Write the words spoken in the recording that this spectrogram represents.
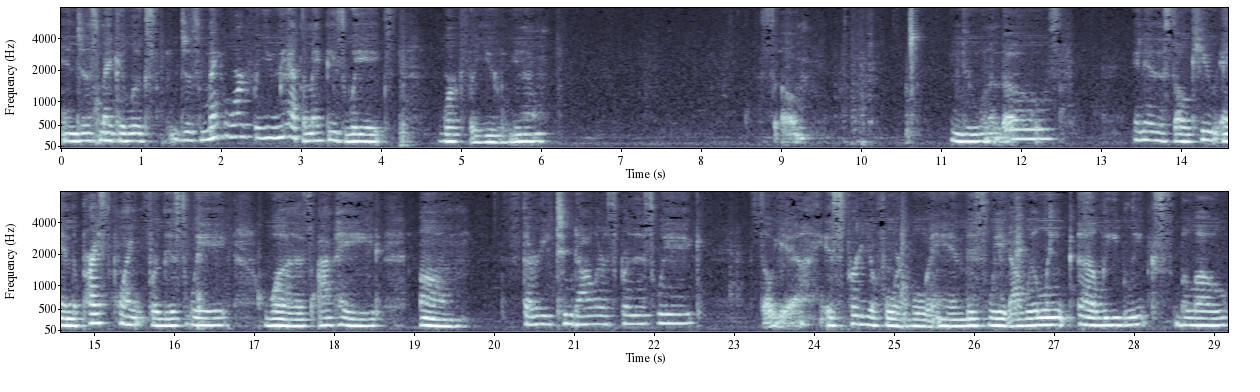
and just make it look, just make it work for you. You have to make these wigs work for you, you know. So, do one of those. And it is so cute. And the price point for this wig was, I paid um, $32 for this wig. So yeah, it's pretty affordable. And this wig, I will link, uh, leave links below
